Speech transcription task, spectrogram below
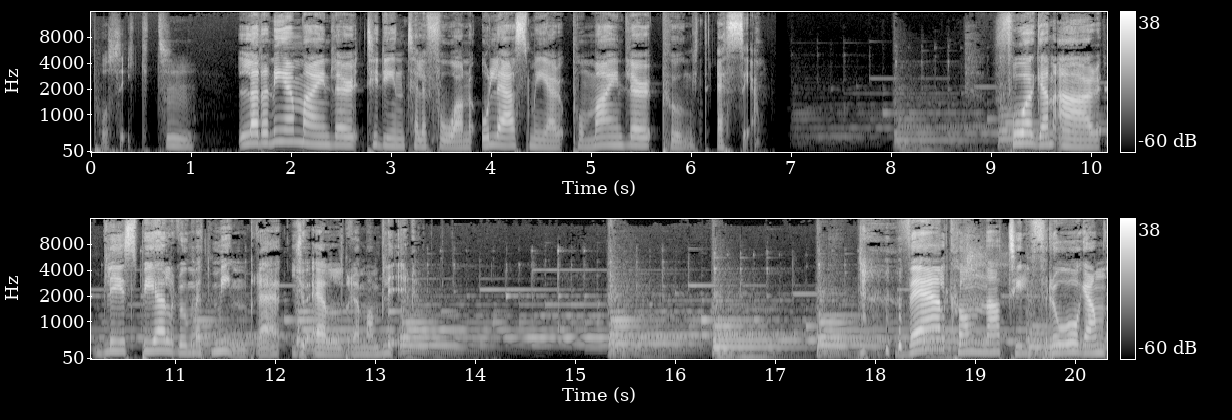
på sikt. Mm. Ladda ner Mindler till din telefon och läs mer på mindler.se. Frågan är, blir spelrummet mindre ju äldre man blir? Välkomna till Frågan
